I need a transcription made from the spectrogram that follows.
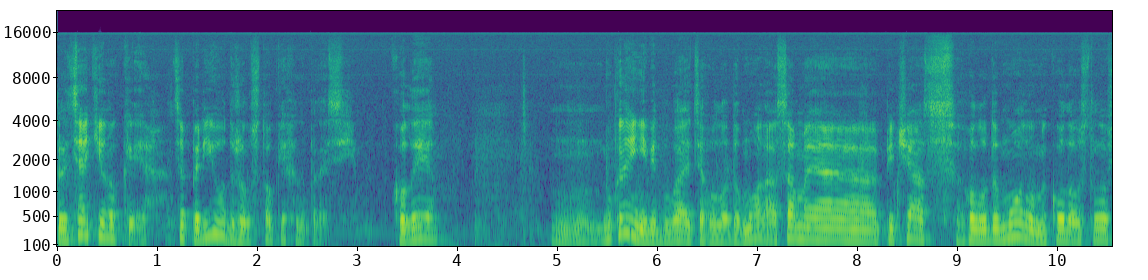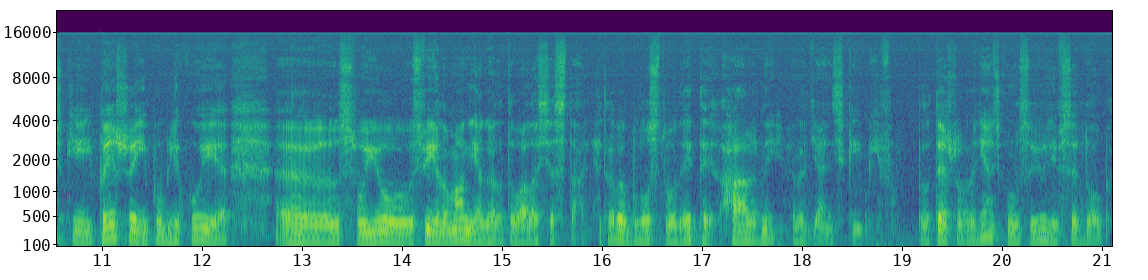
30-ті роки це період жорстоких репресій, коли в Україні відбувається голодомор, а саме під час голодомору Микола Островський пише і публікує е, свою, свій роман Як гартувалася сталь. Треба було створити гарний радянський міф. Про те, що в Радянському Союзі все добре,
